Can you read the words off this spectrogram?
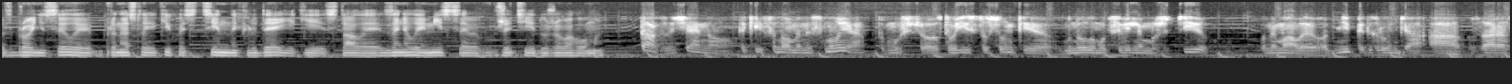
збройні сили принесли якихось цінних людей, які стали зайняли місце в житті дуже вагоме? Так, звичайно, такий феномен існує, тому що твої стосунки в минулому цивільному житті вони мали одні підґрунтя, а зараз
